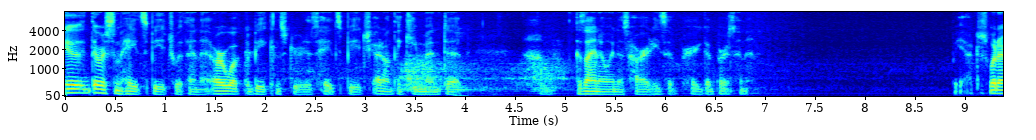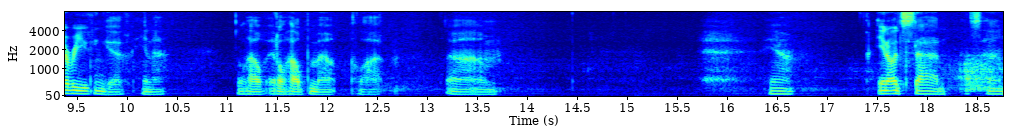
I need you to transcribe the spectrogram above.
it, there was some hate speech within it, or what could be construed as hate speech. I don't think he meant it, because I know in his heart he's a very good person. But yeah, just whatever you can give, you know, it'll help. It'll help him out a lot. Um, yeah, you know, it's sad. It's sad.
